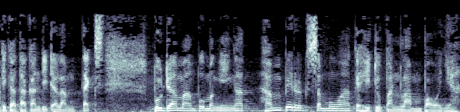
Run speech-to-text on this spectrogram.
Dikatakan di dalam teks Buddha mampu mengingat hampir semua kehidupan lampaunya.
